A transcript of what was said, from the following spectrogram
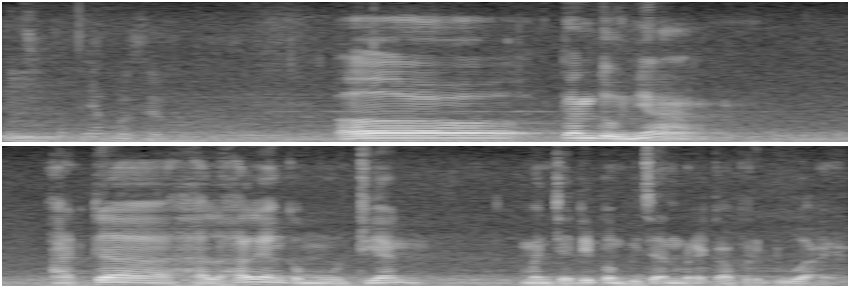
seperti apa? Eh, tentunya ada hal-hal yang kemudian menjadi pembicaraan mereka berdua ya.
